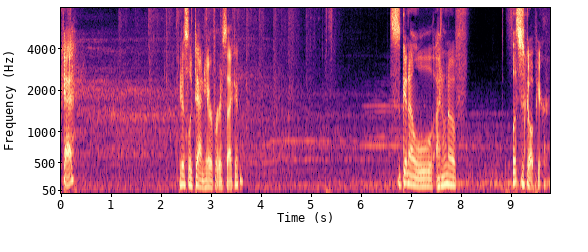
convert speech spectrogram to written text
Okay. You just look down here for a second. This is gonna... I don't know if. Let's just go up here.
